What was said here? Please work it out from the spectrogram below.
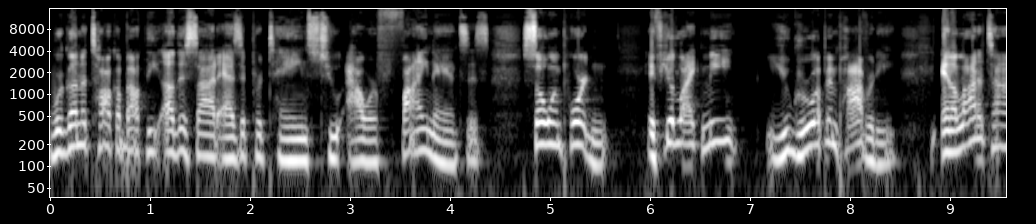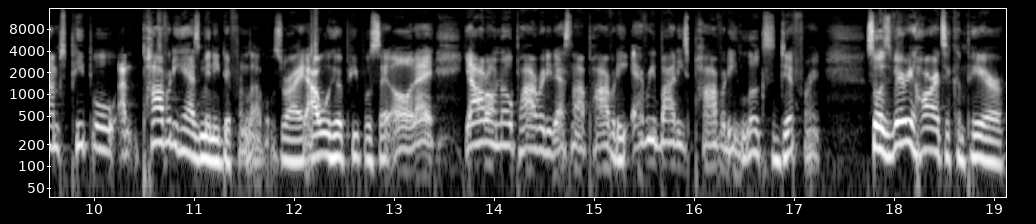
We're going to talk about the other side as it pertains to our finances. So important. If you're like me, you grew up in poverty. And a lot of times people, poverty has many different levels, right? I will hear people say, oh, that y'all don't know poverty. That's not poverty. Everybody's poverty looks different. So it's very hard to compare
